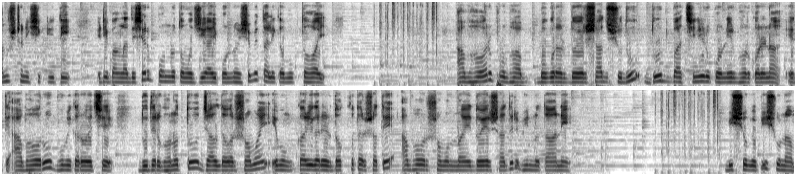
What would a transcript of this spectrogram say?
আনুষ্ঠানিক স্বীকৃতি। এটি বাংলাদেশের পণ্যতম জিআই পণ্য হিসেবে তালিকাভুক্ত হয়। আবহাওয়ার প্রভাব, বগুড়ার দইয়ের স্বাদ শুধু দুধ বা চিনির উপর নির্ভর করে না, এতে আবহাওয়ারও ভূমিকা রয়েছে। দুধের ঘনত্ব, জাল দেওয়ার সময় এবং কারিগরের দক্ষতার সাথে আবহাওয়ার সমন্বয়ে দইয়ের স্বাদের ভিন্নতা আনে। বিশ্বব্যাপী সুনাম।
